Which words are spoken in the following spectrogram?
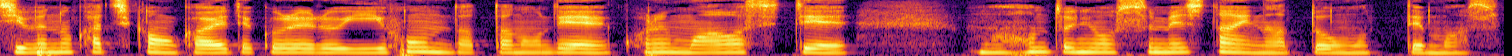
自分の価値観を変えてくれるいい本だったので、これも合わせて、もう本当にお勧めしたいなと思ってます。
